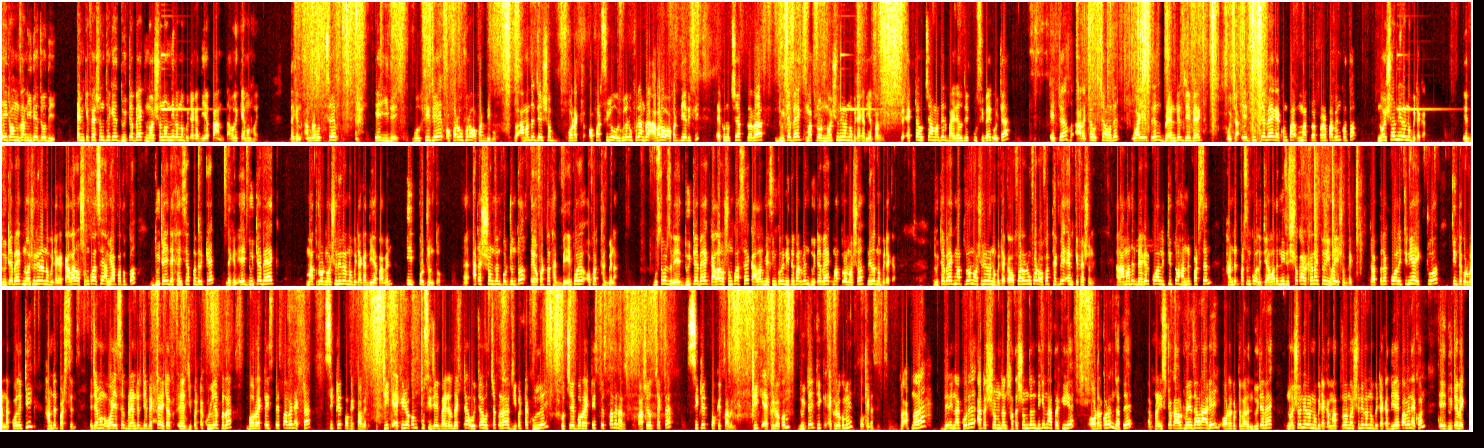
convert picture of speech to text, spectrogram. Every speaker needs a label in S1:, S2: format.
S1: এই রমজান ঈদে যদি এম কে ফ্যাশন থেকে দুইটা ব্যাগ নয়শো নিরানব্বই টাকা দিয়ে পান, তাহলে কেমন হয়? দেখেন, আমরা হচ্ছে এই ঈদে বলছি যে অফারের উপরে অফার দিব। তো আমাদের যে সব প্রোডাক্ট অফার ছিল, ওইগুলোর উপরে আমরা আবারও অফার দিয়ে দিছি। এখন হচ্ছে আপনারা দুইটা ব্যাগ মাত্র নয়শো নিরানব্বই টাকা দিয়ে পাবেন। তো একটা হচ্ছে আমাদের ভাইরাল যে কুসি ব্যাগ ওইটা, এটা, আর একটা হচ্ছে আমাদের ওয়াইএসএল ব্র্যান্ডের যে ব্যাগ ওইটা। এই দুইটা ব্যাগ এখন মাত্র আপনারা পাবেন কত? নয়শো নিরানব্বই টাকা। এই দুইটা ব্যাগ নয়শো নিরানব্বই টাকা। কালার অসংখ্য আছে, আমি আপাতত দুইটাই দেখাইছি আপনাদেরকে। দেখেন, এই দুইটা ব্যাগ মাত্র নয়শো নিরানব্বই টাকা দিয়ে পাবেন ঈদ পর্যন্ত আঠাশ রমজান পর্যন্ত এই অফারটা থাকবে। এরপরে অফার থাকবে না। বুঝতে পারছেন? এই দুইটা ব্যাগ কালার অসংখ্য আছে কালার মেসিং করে নিতে পারবেন। দুইটা ব্যাগ মাত্র নয়শো নিরানব্বই টাকা। দুইটা ব্যাগ মাত্র নয়শো নিরানব্বই টাকা। অফারের উপর অফার থাকবে এম কে ফ্যাশনে আর আমাদের ব্যাগের কোয়ালিটি তো hundred percent hundred percent quality আমাদের নিজস্ব কারখানায় তৈরি হয় এসব ব্যাগ তো আপনারা কোয়ালিটি নিয়ে একটুও চিন্তা করবেন না। কোয়ালিটি হান্ড্রেড পার্সেন্ট যেমন ওয়াইএসএল ব্র্যান্ডের যে ব্যাগটা, এটার জিপারটা খুললে আপনারা বড় একটা স্পেস পাবেন, একটা সিক্রেট পকেট পাবেন। ঠিক একই রকম কুসি যে বাইরের ব্যাগটা, ওইটা হচ্ছে আপনারা জিপারটা খুললেই হচ্ছে বড় একটা স্পেস পাবেন আর পাশে হচ্ছে একটা সিক্রেট পকেট পাবেন। ঠিক একই রকম, দুইটাই ঠিক একই রকমের পকেট আছে। তো আপনারা দেরি না করে আঠাশ রমজান, সাতাশ রমজানের দিকে না তাকিয়ে অর্ডার করেন যাতে আপনার স্টক আউট হয়ে যাওয়ার আগেই অর্ডার করতে পারেন। দুইটা ব্যাগ নয়শো নিরানব্বই টাকা মাত্র নয়শো নিরানব্বই টাকা দিয়ে পাবেন এখন এই দুইটা ব্যাগ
